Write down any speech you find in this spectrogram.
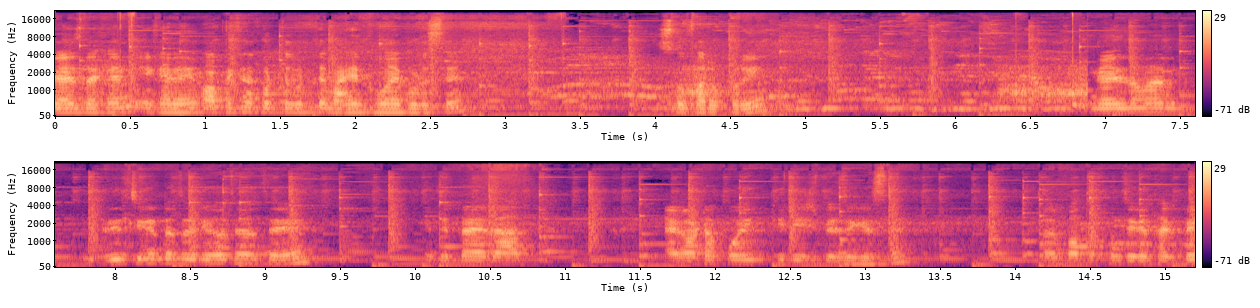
গাইজ দেখেন, এখানে অপেক্ষা করতে করতে মাহির ঘুমায় পড়েছে সোফার উপরে। গাইজ আমার গ্রিল চিকেনটা তৈরি হতে হতে এতে প্রায় রাত এগারোটা পঁয়ত্রিশ বেজে গেছে। কতক্ষণ জেগে থাকবে?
